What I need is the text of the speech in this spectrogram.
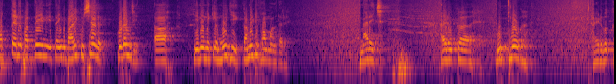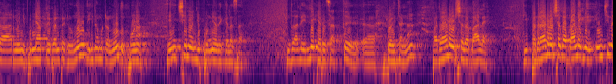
ಪತ್ತೆರಡು ಪದ್ನೈದು ಇತ್ತ ಹಿಂಗೆ ಭಾರಿ ಖುಷಿಯಾಣ ಕುಡಂಜಿ. ಇನ್ನು ನಿಕ್ಲೆ ಮೂಜಿ ಕಮಿಟಿ ಫಾರ್ಮ್ ಮಾಡ್ತಾರೆ ಮ್ಯಾರೇಜ್. ಅಡುಕ ಉದ್ಯೋಗ. ಐಡ್ಬುಕ್ಕ ಆರ್ನ ಒಂಜಿ ಪುಣ್ಯಾತ್ಮ ಬಲ್ಪಿರು ನೂದು ಇದ ಮಟ್ಟ ನೂದು ಪುಣ. ಹೆಂಚಿನ ಒಂಜಿ ಪುಣ್ಯದ ಕೆಲಸ. ಅದು ಇಲ್ಲಿ ಕೆಲಸ ಹತ್ತು ರೋಹಿತಣ್ಣ. ಪದರಾಡು ವರ್ಷದ ಬಾಲೆ. ಈ ಪದರಾಡು ವರ್ಷದ ಬಾಲೆಗೆ ಇಂಚಿನ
